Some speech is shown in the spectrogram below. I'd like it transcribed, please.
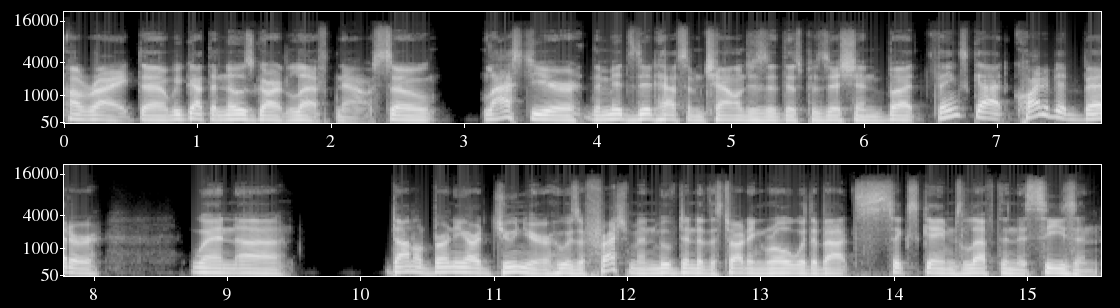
All right, uh, we've got the nose guard left now. So last year, the mids did have some challenges at this position, but things got quite a bit better when uh, Donald Berniard Jr., who was a freshman, moved into the starting role with about six games left in the season.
